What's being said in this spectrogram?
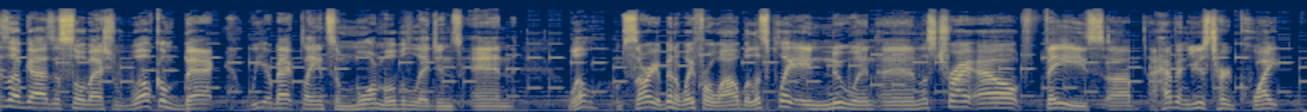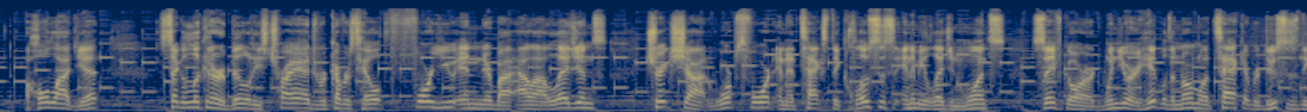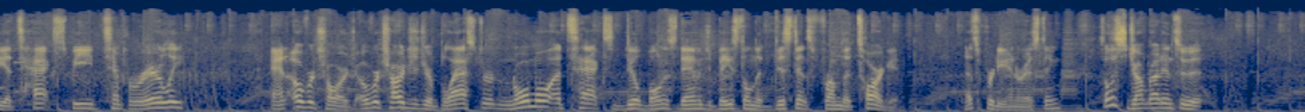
is up guys, it's Solbash. Welcome back. We are back playing some more Moba Legends and well, I'm sorry I've been away for a while, but let's play a new one and let's try out Faze. Uh, I haven't used her quite a whole lot yet. Let's take a look at her abilities. Triad recovers health for you and nearby ally legends. Trick Shot warps forward and attacks the closest enemy legend once. Safeguard, when you are hit with a normal attack, it reduces the attack speed temporarily and overcharge. Overcharges your blaster. Normal attacks deal bonus damage based on the distance from the target. That's pretty interesting. So let's jump right into it.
